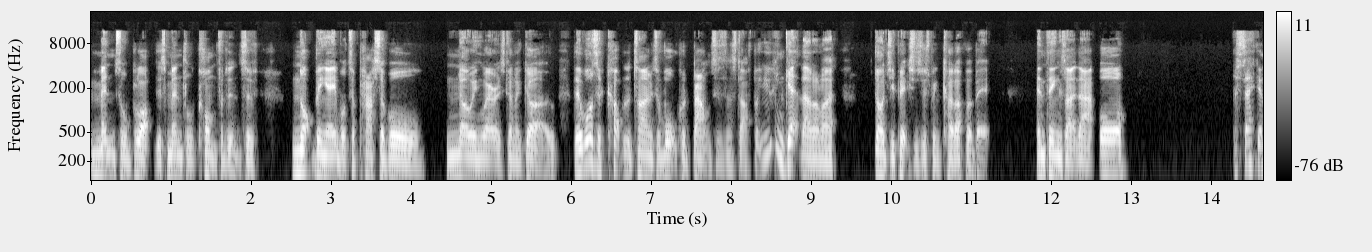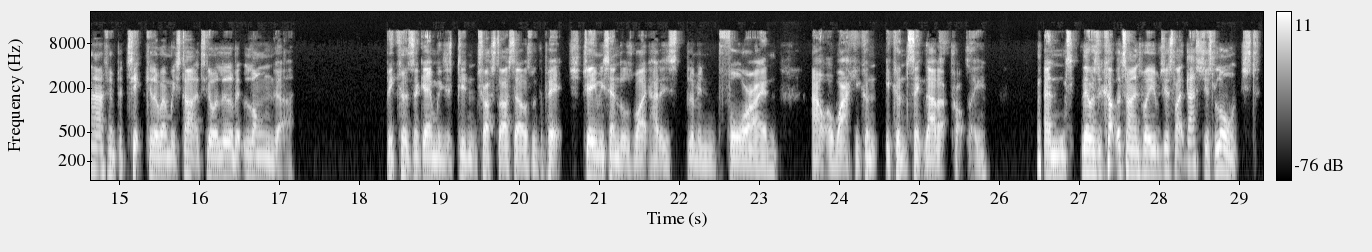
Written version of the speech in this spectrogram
mental block, this mental confidence of not being able to pass a ball, knowing where it's going to go. There was a couple of times of awkward bounces and stuff, but you can get that on a dodgy pitch that's just been cut up a bit and things like that. Or the second half in particular, when we started to go a little bit longer, because again we just didn't trust ourselves with the pitch. Jamie Sendles White had his blooming four iron out of whack. He couldn't he couldn't sync that up properly. and there was a couple of times where you were just like, that's just launched.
